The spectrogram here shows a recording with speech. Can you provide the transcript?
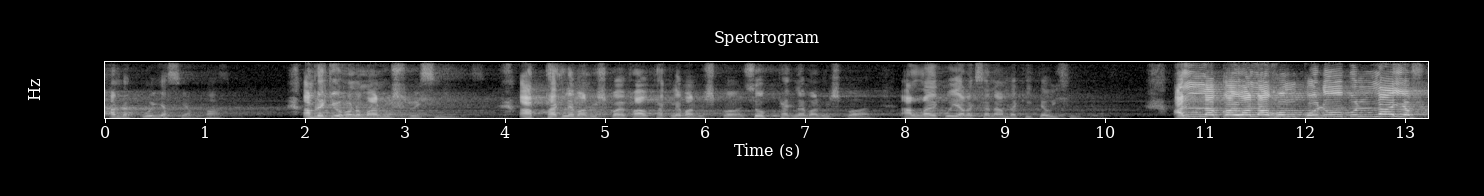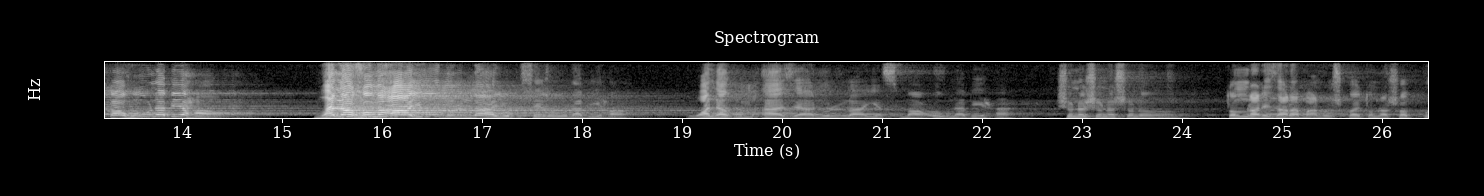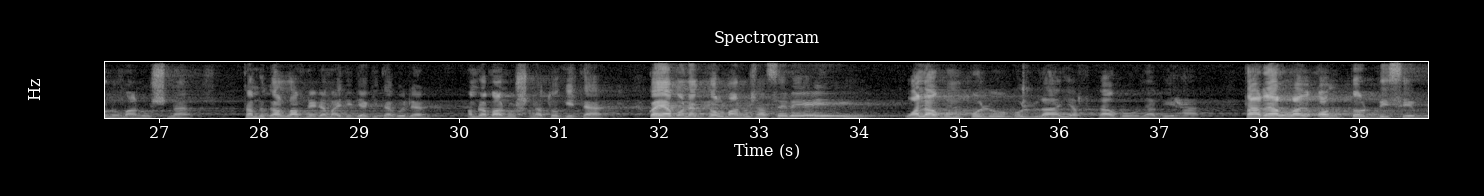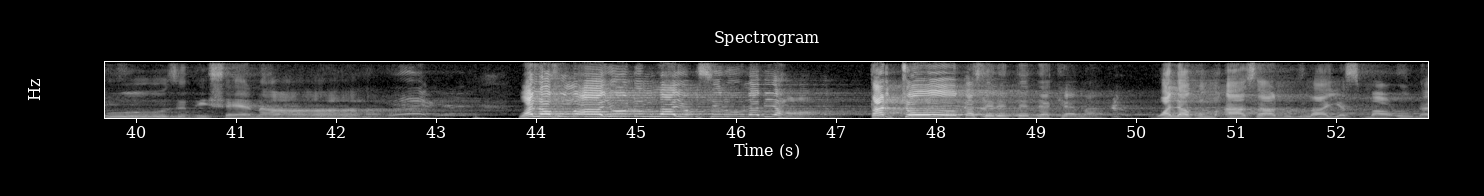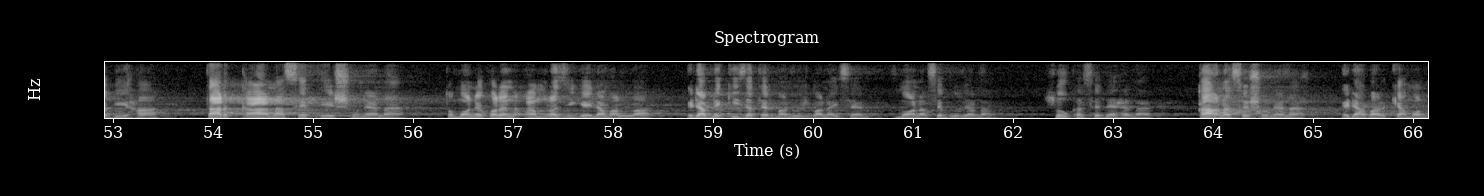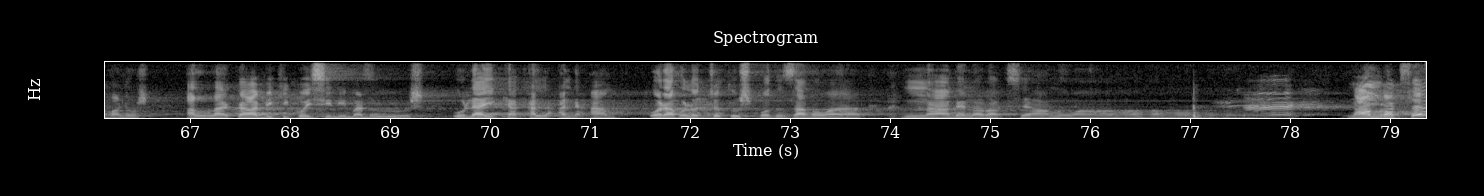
আমরা কই আছি আব্বা? আমরা কি হনো মানুষ রয়েছি আপ থাকলে মানুষ কয় ফাও থাকলে মানুষ কয় চোখ থাকলে মানুষ কয় আল্লাহ কই আর না আমরা কি হইছি? আল্লাহ কয় ওয়ালাহুম কুলুবুল্লা ইয়াফকাহুনা বিহা ওয়ালাহুম আয়ুনুল্লা ইউবসিরুনা বিহা ওয়ালাহুম আযানুল্লা ইয়াসমাউনা বিহা। শুনো শুনো শুনো। তোমরা রে যারা মানুষ কয়, তোমরা সব কোনো মানুষ না। তো আমরা আল্লাহ আপনি এটা মাইদি দিয়া কিতা কইলেন? আমরা মানুষ না তো কিতা? কয়, এমন একদল মানুষ আছে রে। ওয়ালাহুম কলুবুল্লা ইয়াফকাহুনা বিহা। তারা আল্লাহ অন্তর দিছে, বুঝ দিছে না। ওয়ালাহুম আয়ুনুল্লাহ ইউবসিরুনা বিহা। তার চোখ আছে রেতে দেখে না। ওয়ালাহুম আযানুল্লাহ ইয়াসমাউনা বিহা। তার কান আছে তে শুনে না। তো মনে করেন আমরা জিগাইলাম, আল্লাহ, এটা আপনি কি জাতের মানুষ বানাইছেন? মন আছে বুঝে না, চোখ আছে দেখে না, কান আছে শুনে না, এটা আবার কেমন মানুষ? আল্লাহ আমি কি কইছিনি মানুষ? উলাই কাকাল আন আম ওরা হলো চতুষ্পদ জানোয়ার, নামে না রাখছে নাম রাখছে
